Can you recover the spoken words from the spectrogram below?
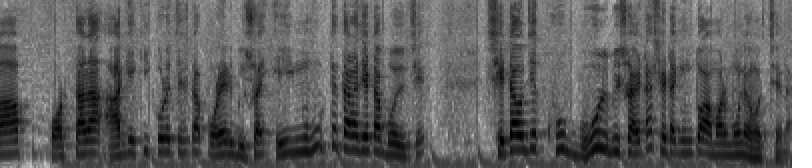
বা কর্তারা আগে কি করেছে সেটা পরের বিষয়। এই মুহূর্তে তারা যেটা বলছে, সেটাও যে খুব ভুল বিষয়টা, সেটা কিন্তু আমার মনে হচ্ছে না।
